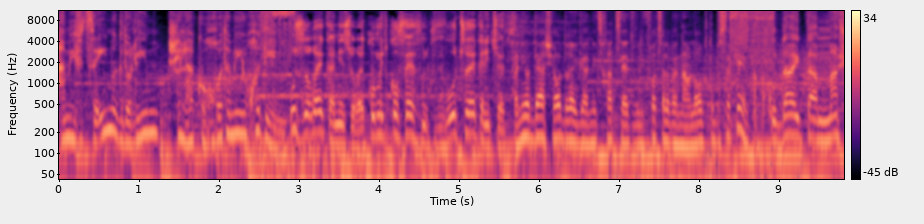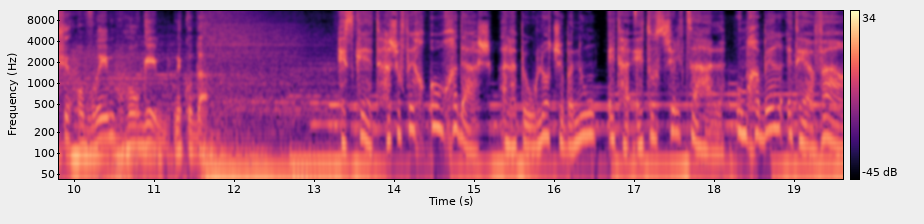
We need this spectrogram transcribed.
המבצעים הגדולים של הכוחות המיוחדים. הוא זורק, אני זורק, הוא מתכופף, והוא צועק, אני צועק. ואני יודע שעוד רגע אני צריך לצאת ולקפוץ על הבן אדם, לא להרוג אותו בסכין. הפקודה הייתה מה שעוברים, הורגים. נקודה. הסכת השופך אור חדש על הפעולות שבנו את האתוס של צה"ל ומחבר את העבר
